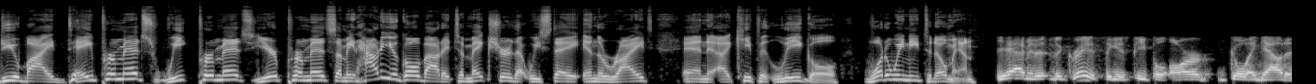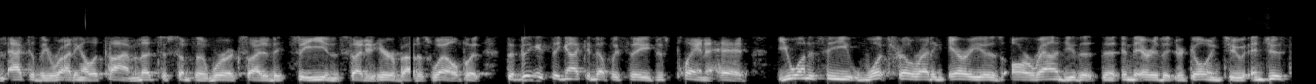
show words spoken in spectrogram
do you buy day permits, week permits, year permits? I mean, how do you go about it to make sure that we stay in the right and uh, keep it legal? What do we need to know, man? Yeah, I mean, the, the greatest thing is people are going out and actively riding all the time, and that's just something that we're excited to see and excited to hear about as well. But the biggest thing I can definitely say is just plan ahead. You want to see what trail riding areas are around you that, that in the area that you're going to, and just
